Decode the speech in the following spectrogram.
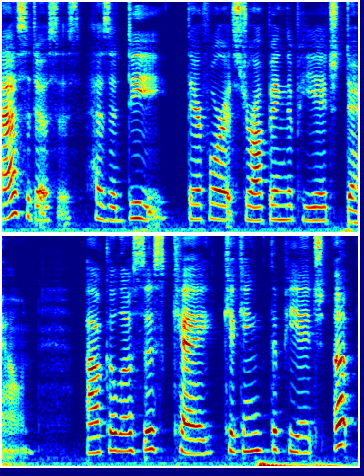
Acidosis has a D, therefore it's dropping the pH down. Alkalosis K, kicking the pH up.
